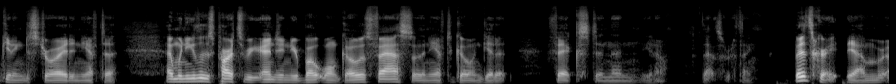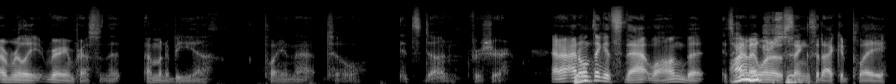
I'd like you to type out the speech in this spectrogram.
getting destroyed, and you have to, and when you lose parts of your engine, your boat won't go as fast, so then you have to go and get it fixed, and then you know that sort of thing. But it's great, yeah. I'm I'm really very impressed with it. I'm gonna be uh, playing that till it's done for sure. And I, I don't think it's that long, but it's kind of one of those things that I could play.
